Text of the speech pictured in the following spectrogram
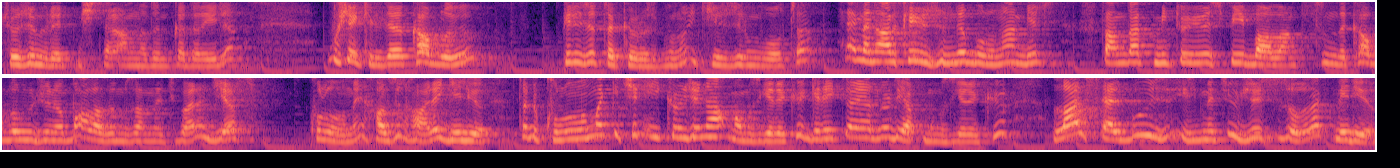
çözüm üretmişler anladığım kadarıyla. Bu şekilde kabloyu prize takıyoruz bunu 220 volta. Hemen arka yüzünde bulunan bir standart micro USB bağlantısını da kablonun ucuna bağladığımız andan itibaren cihaz kullanılmaya hazır hale geliyor. Tabi kullanılmak için ilk önce ne yapmamız gerekiyor? Gerekli ayarları yapmamız gerekiyor. LiveCell bu hizmeti ücretsiz olarak veriyor.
